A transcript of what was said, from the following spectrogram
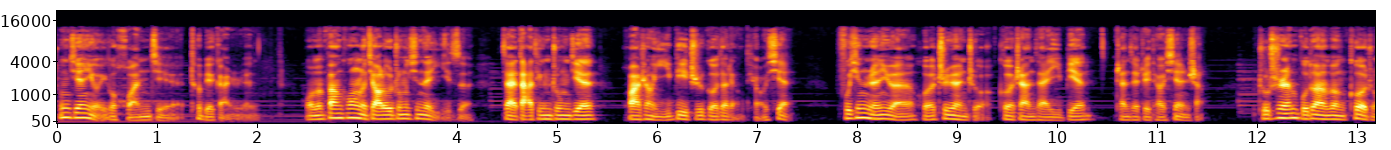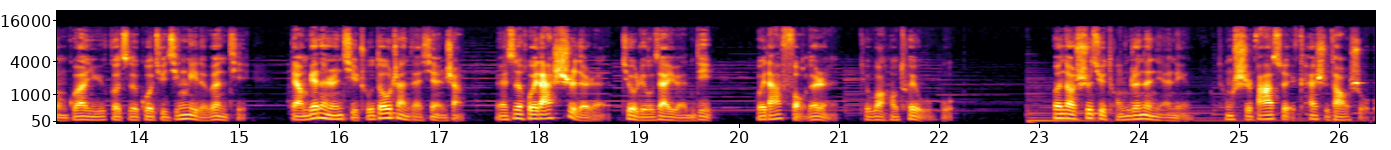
中间有一个环节特别感人，我们搬空了交流中心的椅子，在大厅中间画上一臂之隔的两条线，服刑人员和志愿者各站在一边，站在这条线上。主持人不断问各种关于各自过去经历的问题，两边的人起初都站在线上。每次回答是的人就留在原地，回答否的人就往后退五步。问到失去童真的年龄，从十八岁开始倒数，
